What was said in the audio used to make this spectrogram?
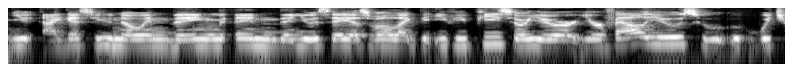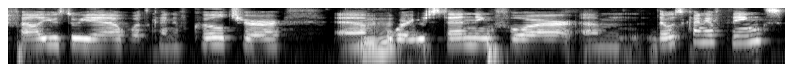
You, I guess you know in the in the USA as well, like the EVP. So your your values, who, which values do you have? What kind of culture? Um, mm-hmm. Where you're standing for? Um, those kind of things.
